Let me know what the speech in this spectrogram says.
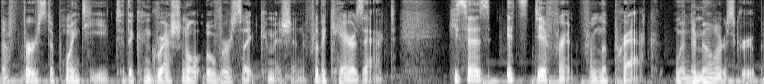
the first appointee to the Congressional Oversight Commission for the CARES Act. He says it's different from the PRAC, Linda Miller's group,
